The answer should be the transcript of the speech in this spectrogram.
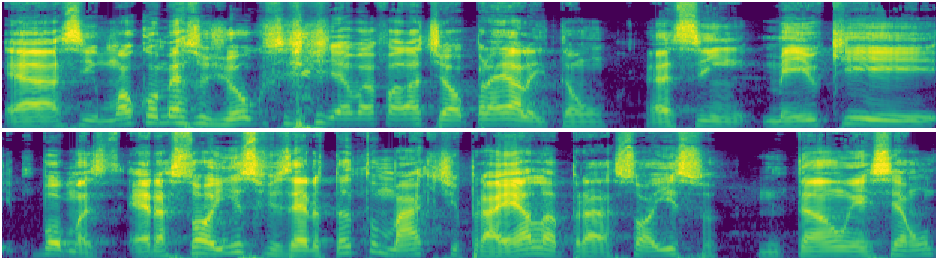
é assim, mal começa o jogo, você já vai falar tchau pra ela. Então, é assim, meio que. Bom, mas era só isso? Fizeram tanto marketing pra ela, pra só isso? Então, esse é um,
